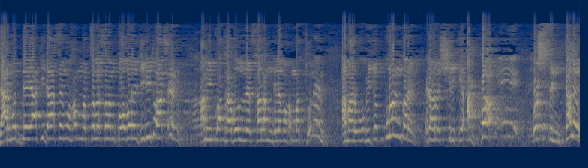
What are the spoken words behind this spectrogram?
যার মধ্যে আকিদা আছে, মোহাম্মদ সাল্লাহ সাল্লাম কবরে জীবিত আছেন। আমি কথা বললে সালাম দিলে মোহাম্মদ শুনেন, আমার অভিযোগ পূরণ করেন। এটা হলো শিরিকে আকবা। কোশ্চিন কালেও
